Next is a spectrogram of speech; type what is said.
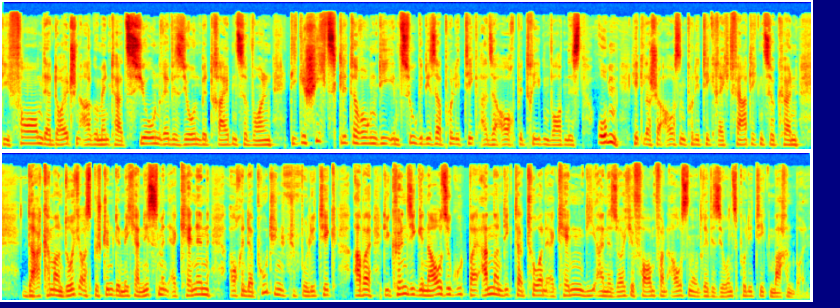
die Form der deutschen Argumentation, Revision betreiben zu wollen, die Geschichtsklitterung, die im Zuge dieser Politik also auch betrieben worden ist, um hitlersche Außenpolitik rechtfertigen zu können, da kann man durchaus bestimmte Mechanismen erkennen, auch in der putinischen Politik, aber die können Sie genauso gut bei anderen Diktatoren erkennen, die eine solche Form von Außen- und Revisionspolitik machen wollen.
